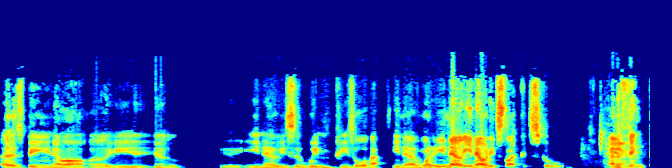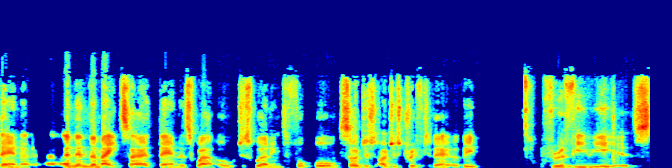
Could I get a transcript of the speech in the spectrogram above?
as being, you know, oh, you know, you know, he's a wimp, he's all that, you know, you know, you know what it's like at school. And yeah. I think then, and then the mates I had then as well, just weren't into football. So I just, I just drifted out of it for a few years.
